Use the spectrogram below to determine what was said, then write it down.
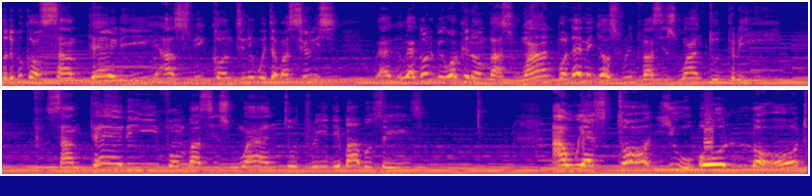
to the book of Psalm 30 as we continue with our series. We are, we are going to be working on verse 1, but let me just read verses 1 to 3. Psalm 30 from verses 1 to 3. The Bible says, I will restore you, O Lord,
